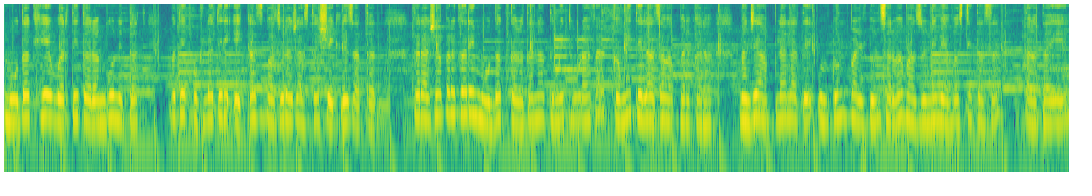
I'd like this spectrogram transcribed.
मोदक हे वरती तरंगून येतात व ते कुठल्या तरी एकाच बाजूला जास्त शेकले जातात. तर अशा प्रकारे मोदक तळताना तुम्ही थोडाफार कमी तेलाचा वापर करा. म्हणजे आपल्याला ते उलटून पलटून सर्व बाजूंनी व्यवस्थित असं तळता येईल.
